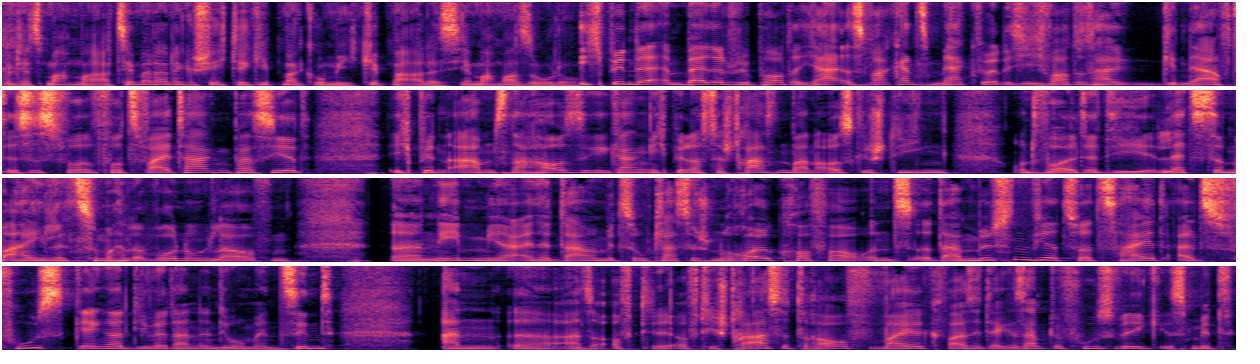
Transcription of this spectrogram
Und jetzt mach mal, erzähl mal deine Geschichte, gib mal Gummi, gib mal alles hier, mach mal Solo. Ich bin der Embedded Reporter. Ja, es war ganz merkwürdig. Ich war total genervt. Es ist vor, vor zwei Tagen passiert. Ich bin abends nach Hause gegangen, ich bin aus der Straßenbahn ausgestiegen und wollte die letzte Meile zu meiner Wohnung laufen. Äh, neben mir eine Dame mit so einem klassischen Rollkoffer und äh, da müssen wir zurzeit als Fußgänger, die wir dann in dem Moment sind, an, äh, also auf die, auf die Straße drauf, weil quasi der gesamte Fußweg ist mit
